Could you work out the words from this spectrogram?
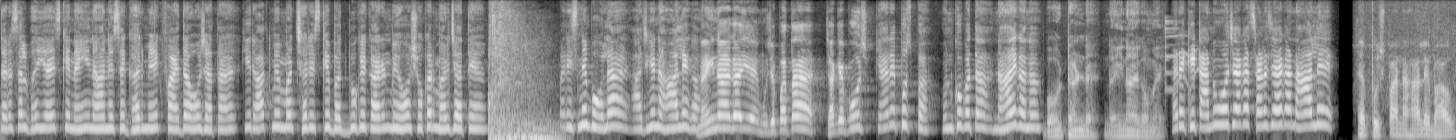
दरअसल भैया इसके नहीं नहाने से घर में एक फ़ायदा हो जाता है कि रात में मच्छर इसके बदबू के कारण बेहोश होकर मर जाते हैं। पर इसने बोला है आज ये नहा लेगा। नहीं नहाएगा ये मुझे पता है। जाके पूछ। क्या रे पुष्पा? उनको बता नहाएगा ना? बहुत ठंड है नहीं नहाएगा मैं। अरे कीटाणु हो जाएगा सड़ जाएगा नहा ले। ए पुष्पा नहा ले भाव।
